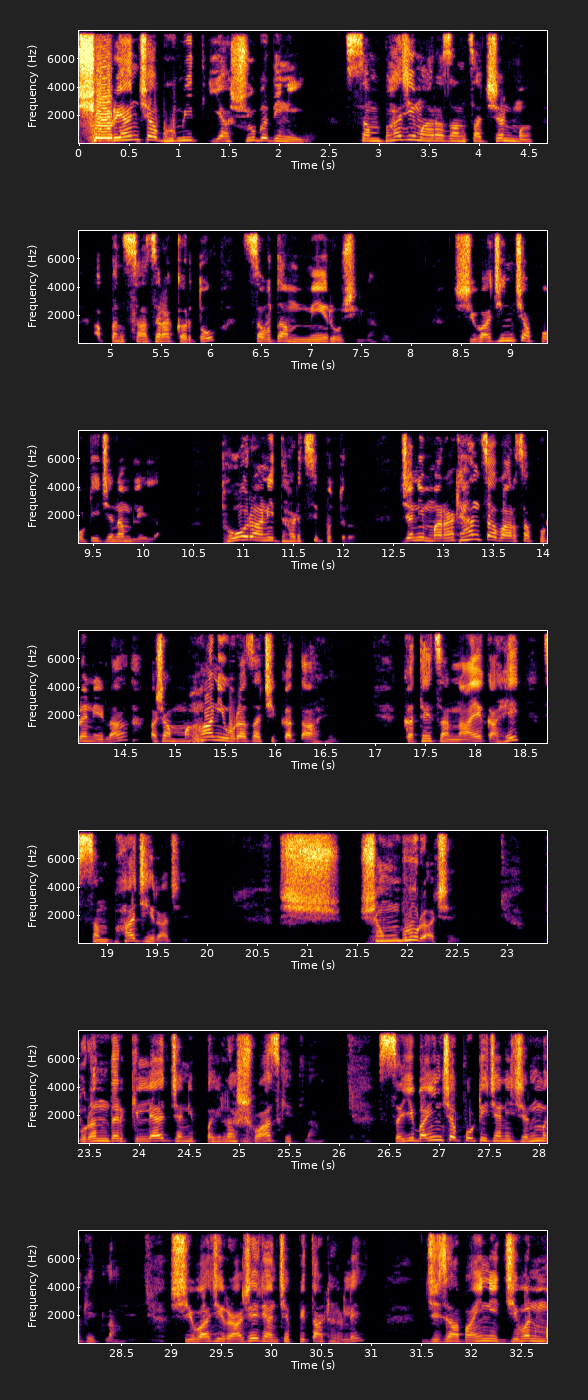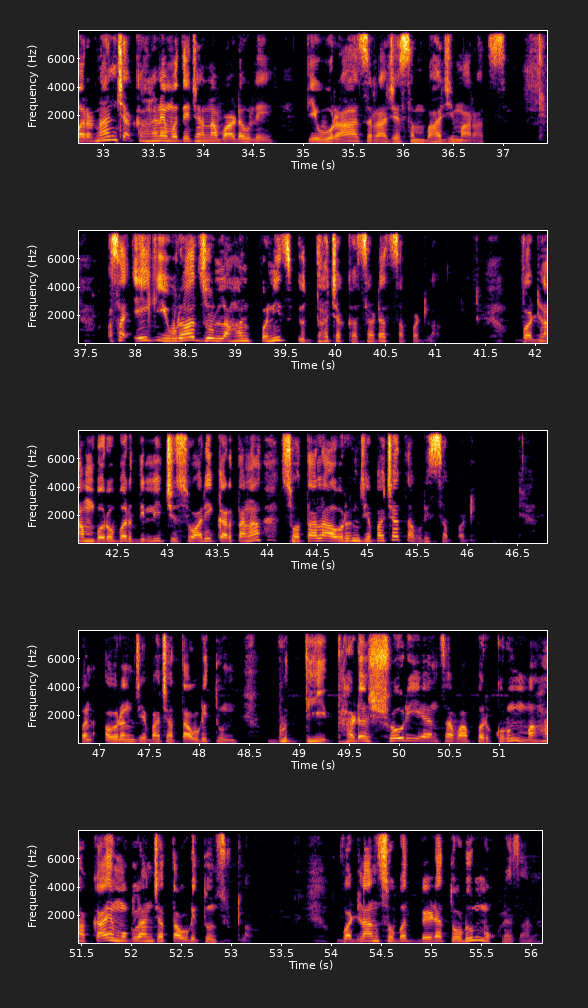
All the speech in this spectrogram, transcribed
शौर्यांच्या भूमीत या शुभ दिनी संभाजी महाराजांचा जन्म आपण साजरा करतो चौदा मे रोजीला. शिवाजींच्या पोटी जन्मलेला थोर आणि धाडसी पुत्र ज्यांनी मराठ्यांचा वारसा पुढे नेला अशा महान युवराजाची कथा आहे. कथेचा नायक आहे संभाजीराजे श- शंभूराजे पुरंदर किल्ल्यात ज्यांनी पहिला श्वास घेतला. सईबाईंच्या पोटी ज्यांनी जन्म घेतला शिवाजी राजे ज्यांचे पिता ठरले जिजाबाईंनी जीवन मरणांच्या कहाण्यामध्ये ज्यांना वाढवले ते युवराज राजे संभाजी महाराज. असा एक युवराज जो लहानपणीच युद्धाच्या कसाट्यात सापडला. वडिलांबरोबर दिल्लीची स्वारी करताना स्वतःला औरंगजेबाच्या तावडीत सापडला. पण औरंगजेबाच्या तावडीतून बुद्धी धाडस शौर्य यांचा वापर करून महाकाय मुघलांच्या तावडीतून सुटला. वडिलांसोबत बेड्या तोडून मोकळा झाला.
